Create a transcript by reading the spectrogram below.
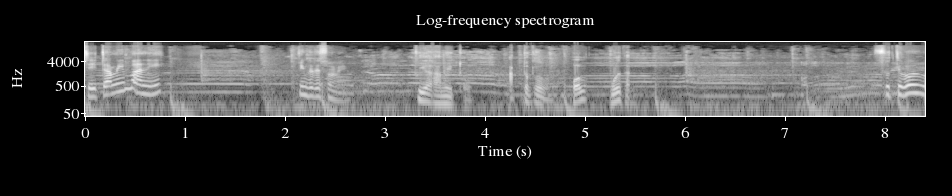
সেটা আমি মানি। কিন্তু রে শোনাই তুই আর আমি তো আর তো বল বলে সত্যি বলব?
